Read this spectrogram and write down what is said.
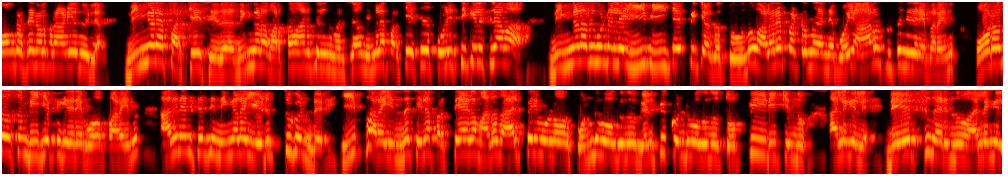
കോൺഗ്രസിനുള്ള പ്രാണിയൊന്നുമില്ല. നിങ്ങളെ പർച്ചേസ് ചെയ്ത് നിങ്ങളുടെ വർത്തമാനത്തിൽ നിന്ന് മനസ്സിലാവും. നിങ്ങളെ പർച്ചേസ് ചെയ്ത് പൊളിറ്റിക്കൽ ഇസ്ലാമാ നിങ്ങൾ അതുകൊണ്ടല്ലേ ഈ ബി ജെ പിക്ക് അകത്തുനിന്ന് വളരെ പെട്ടെന്ന് തന്നെ പോയി ആർ എസ് എസിനെതിരെ പറയുന്നു. ഓരോ ദിവസം ബി ജെ പിക്കെതിരെ പറയുന്നു. അതിനനുസരിച്ച് നിങ്ങളെ എടുത്തുകൊണ്ട് ഈ പറയുന്ന ചില പ്രത്യേക മത താല്പര്യമുള്ളവർ കൊണ്ടുപോകുന്നു ഗൾഫിൽ കൊണ്ടുപോകുന്നു തൊപ്പിയിടിക്കുന്നു അല്ലെങ്കിൽ ഡേറ്റ്സ് തരുന്നു അല്ലെങ്കിൽ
